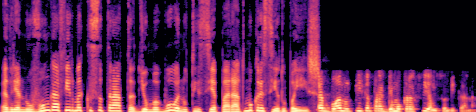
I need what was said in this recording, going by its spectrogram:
Adriano Novunga afirma que se trata de uma boa notícia para a democracia do país. É boa notícia para a democracia moçambicana.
